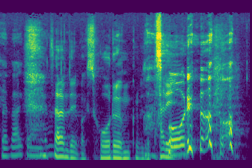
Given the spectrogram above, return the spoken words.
대박이야. 사람들이 막 소름 그러면서 파리 소름.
